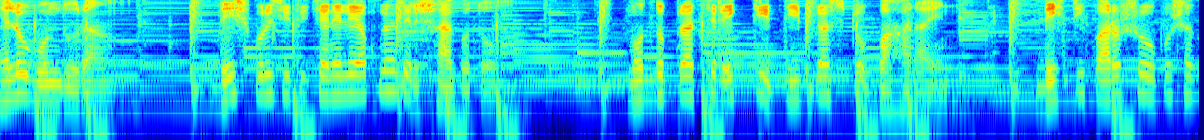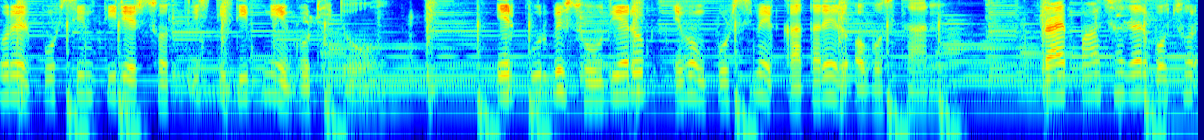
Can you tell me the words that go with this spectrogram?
হ্যালো বন্ধুরা, দেশ পরিচিতি চ্যানেলে আপনাদের স্বাগতম। মধ্যপ্রাচ্যের একটি দ্বীপরাষ্ট্র বাহারাইন, দেশটি পারস্য উপসাগরের পশ্চিম তীরের ছত্রিশটি দ্বীপ নিয়ে গঠিত। এর পূর্বে সৌদি আরব এবং পশ্চিমে কাতারের অবস্থান। প্রায় পাঁচ হাজার বছর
